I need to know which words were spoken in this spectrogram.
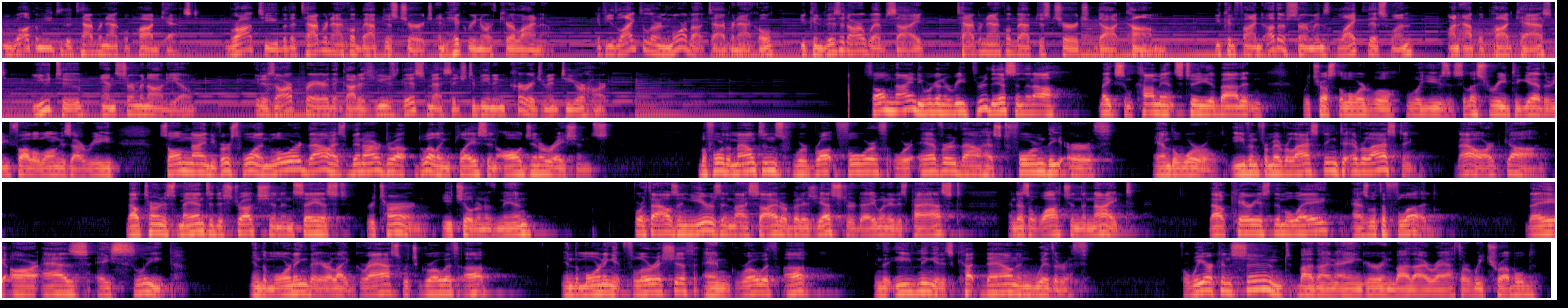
We welcome you to the Tabernacle Podcast, brought to you by the Tabernacle Baptist Church in Hickory, North Carolina. If you'd like to learn more about Tabernacle, you can visit our website, tabernaclebaptistchurch.com. You can find other sermons like this one on Apple Podcast, YouTube, and Sermon Audio. It is our prayer that God has used this message to be an encouragement to your heart. Psalm 90, we're going to read through this and then I'll make some comments to you about it and we trust the Lord will, will use it. So let's read together. You follow along as I read. Psalm 90, verse 1 Lord, thou hast been our dwelling place in all generations. Before the mountains were brought forth, or ever thou hast formed the earth and the world, even from everlasting to everlasting, thou art God. Thou turnest man to destruction and sayest, Return, ye children of men. For a thousand years in thy sight are but as yesterday when it is past, and as a watch in the night. Thou carriest them away as with a flood. They are as a sleep. In the morning they are like grass which groweth up. In the morning it flourisheth and groweth up. In the evening it is cut down and withereth. For we are consumed by thine anger and by thy wrath are we troubled.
